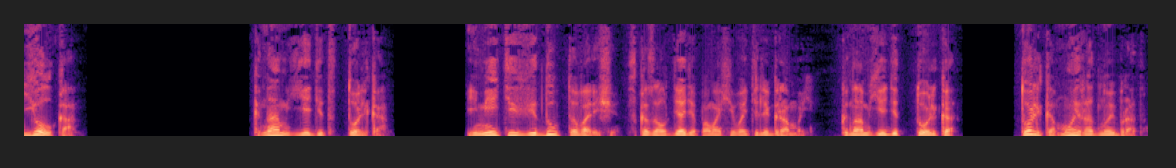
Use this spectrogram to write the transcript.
Ёлка. К нам едет только. Имейте в виду, товарищи, сказал дядя, помахивая телеграммой. К нам едет только. Только мой родной брат.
